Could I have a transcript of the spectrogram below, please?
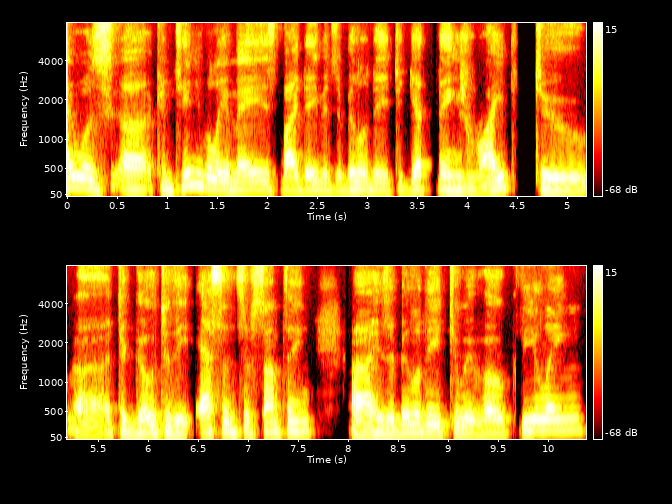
I was uh, continually amazed by David's ability to get things right, to uh, to go to the essence of something. Uh, his ability to evoke feeling,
